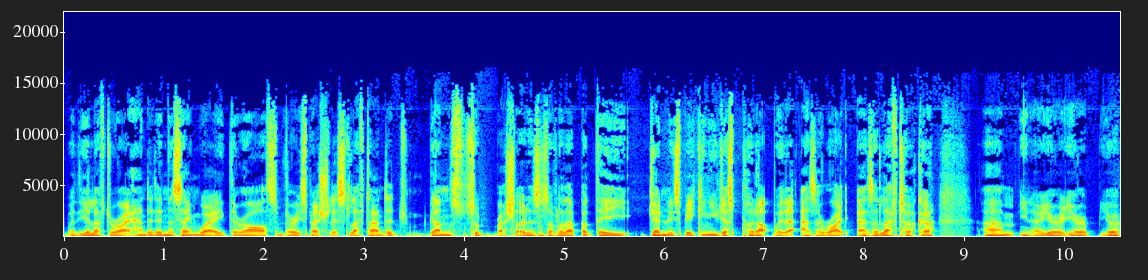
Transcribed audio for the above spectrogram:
whether you're left or right-handed in the same way. There are some very specialist left-handed guns, sort of brush loaders and stuff like that, but the generally speaking, you just put up with it as a right as a left hooker. Um, you know, you're you're you're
